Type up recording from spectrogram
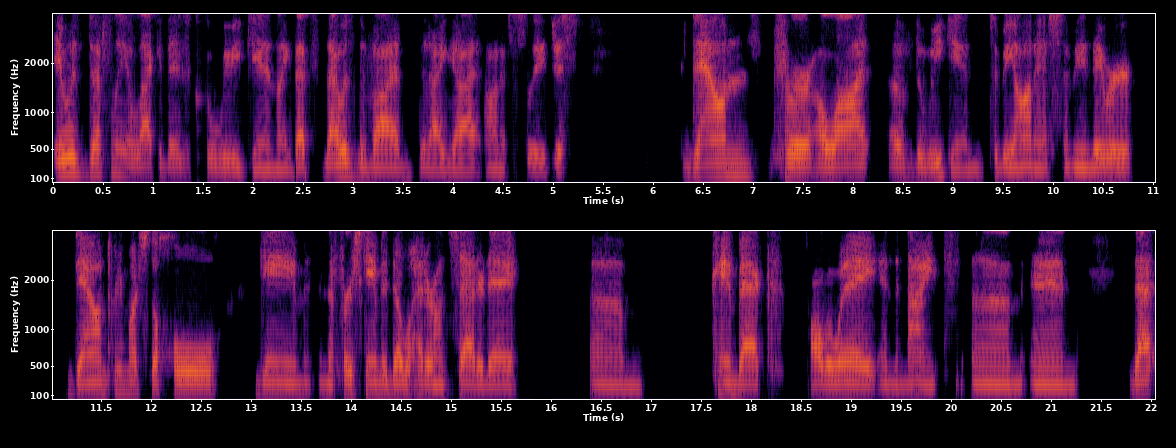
it was definitely a lackadaisical weekend. Like that's that was the vibe that I got, honestly. Just down for a lot of the weekend, to be honest. I mean, they were down pretty much the whole game in the first game of the doubleheader on Saturday. Um, came back all the way in the ninth. Um, and that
